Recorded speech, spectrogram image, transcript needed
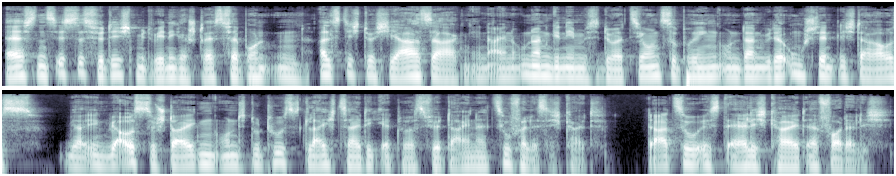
Erstens ist es für dich mit weniger Stress verbunden, als dich durch Ja-Sagen in eine unangenehme Situation zu bringen und dann wieder umständlich daraus ja irgendwie auszusteigen und du tust gleichzeitig etwas für deine Zuverlässigkeit. Dazu ist Ehrlichkeit erforderlich.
